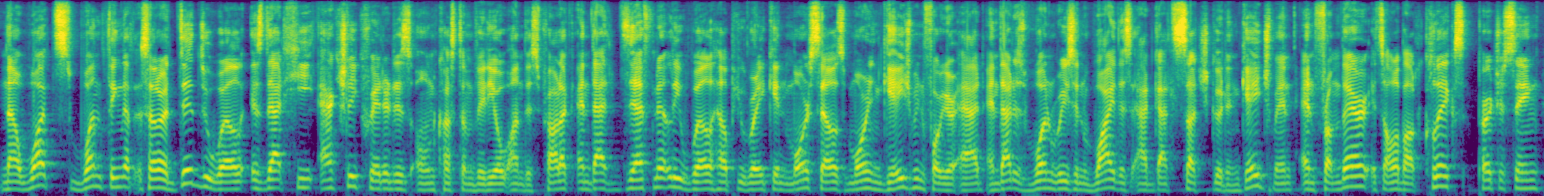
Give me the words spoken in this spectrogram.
Now, what's one thing that the seller did do well is that he actually created his own custom video on this product, and that definitely will help you rake in more sales, more engagement for your ad. And that is one reason why this ad got such good engagement. And from there, it's all about clicks, purchasing,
